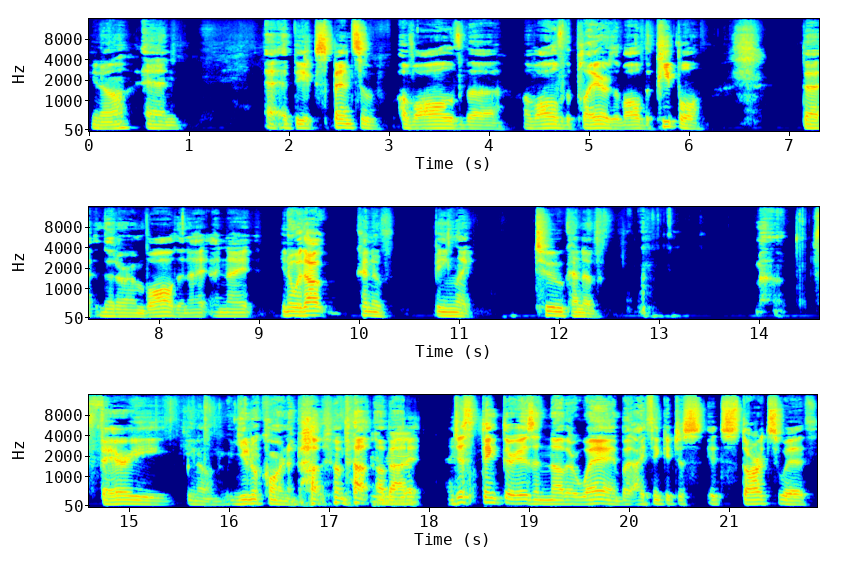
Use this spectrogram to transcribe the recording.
you know, and at the expense of of all of the of all of the players, of all of the people that that are involved. And I and I, you know, without kind of being like too kind of fairy, you know, unicorn about about mm-hmm. about it. I just think there is another way, but I think it just it starts with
